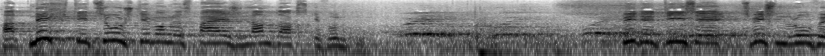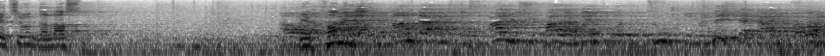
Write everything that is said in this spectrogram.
hat nicht die Zustimmung des Bayerischen Landtags gefunden. Bitte diese Zwischenrufe zu unterlassen. Wir kommen der Landtag ist das einzige Parlament, wo die Zustimmung nicht erteilt worden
